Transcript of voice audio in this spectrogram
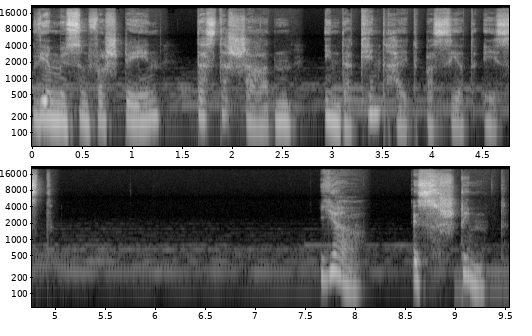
Wir müssen verstehen, dass der Schaden in der Kindheit passiert ist. Ja, es stimmt.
